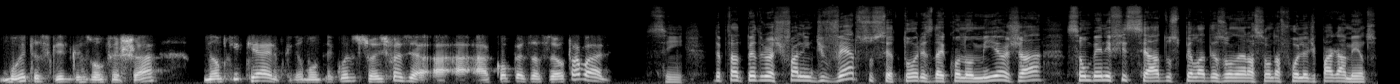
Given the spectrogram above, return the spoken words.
muitas clínicas vão fechar, não porque querem, porque não vão ter condições de fazer. A, a, a compensação é o trabalho. Sim. Deputado Pedro Westphalen, diversos setores da economia já são beneficiados pela desoneração da folha de pagamentos.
